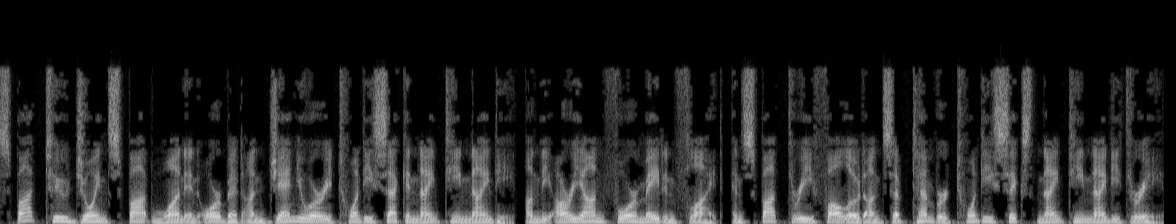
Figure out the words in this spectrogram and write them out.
Spot 2 joined Spot 1 in orbit on January 22, 1990, on the Ariane 4 maiden flight, and Spot 3 followed on September 26, 1993,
